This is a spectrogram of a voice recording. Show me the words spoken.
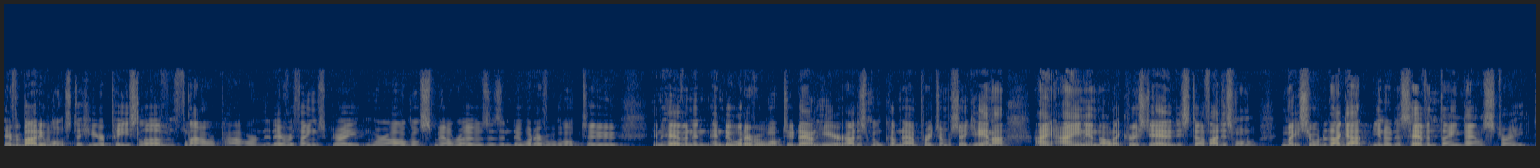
Everybody wants to hear peace, love, and flower power, and that everything's great, and we're all going to smell roses and do whatever we want to in heaven and, and do whatever we want to down here. I just going to come down and preach. I'm going to shake your hand. I, I, I ain't into all that Christianity stuff. I just want to make sure that I got, you know, this heaven thing down straight.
